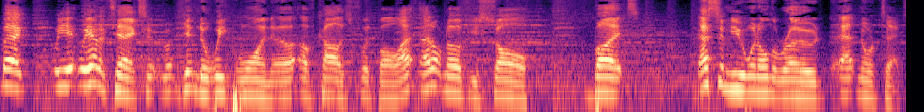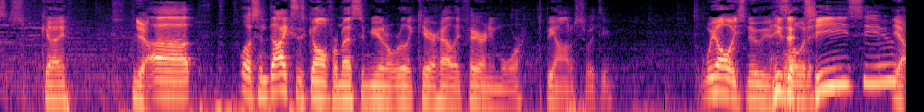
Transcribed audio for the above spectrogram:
Beck, we, we had a text getting to week one uh, of college football. I, I don't know if you saw, but SMU went on the road at North Texas, okay? Yeah. Uh, listen, Dykes is gone from SMU. I don't really care how they fare anymore, to be honest with you. We always knew he'd He's at it. TCU? Yeah.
